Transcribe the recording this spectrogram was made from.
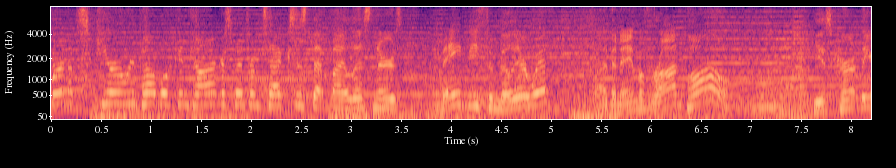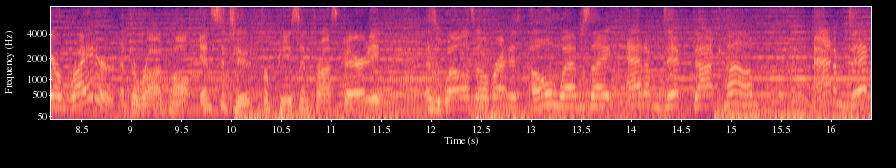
for an obscure Republican congressman from Texas that my listeners may be familiar with by the name of Ron Paul. He is currently a writer at the Ron Paul Institute for Peace and Prosperity, as well as over at his own website, adamdick.com. Adam Dick,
